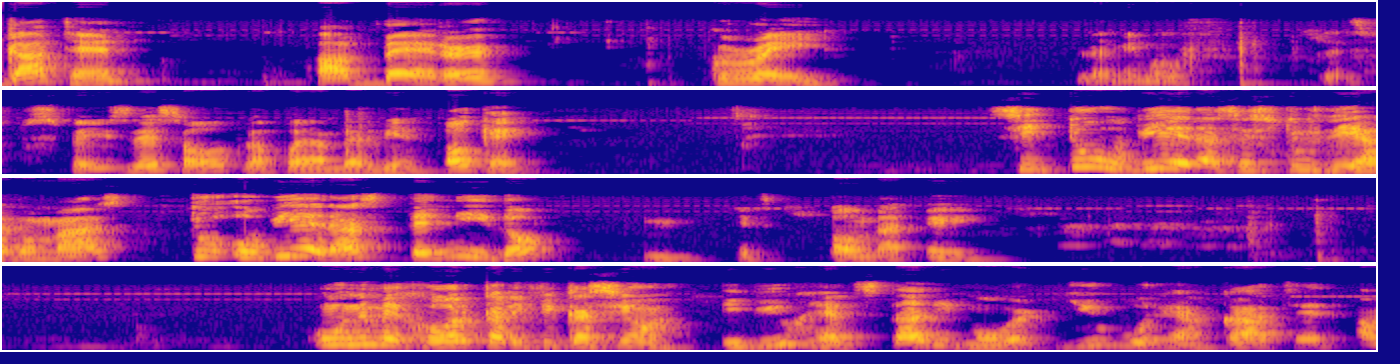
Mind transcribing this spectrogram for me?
gotten a better grade. Let me move. Let's space this so lo puedan ver bien. Ok. Si tú hubieras estudiado más, tú hubieras tenido. mm, It's O, not A. Una mejor calificación. If you had studied more, you would have gotten a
